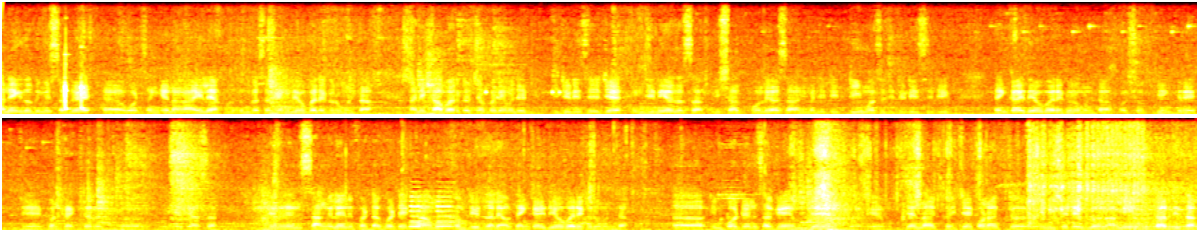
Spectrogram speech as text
आनी एकदां तुमी सगळे अ, व्हड संख्येन हांगा आयल्या म्हणून तुमकां सगळ्यांक देव बरें करूं म्हणटा. आनी काबार करच्या पयलीं म्हणजे जी टी डी सी जे इंजिनियर्स आसा विशाल पोले आसा आनी म्हजी जी टीम आसा जी टी डी सीची तांकांय देव बरें करूं म्हणटा. अशोक केंकरे जे कॉन्ट्रॅक्टर हे जे आसा जे तांणी सांगलें आनी फटाफट एक काम कंप्लीट जालें हांव तांकांय देव बरें करूं म्हणटा. इम्पॉर्टंट सगळें म्हणजे जेन्ना खंयचे कोणाक इनिशिएटीव घेवन आमी उतार दितात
